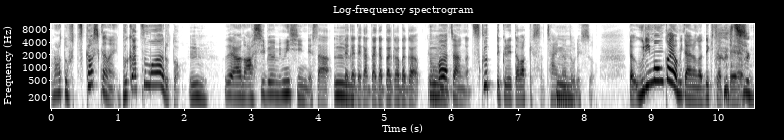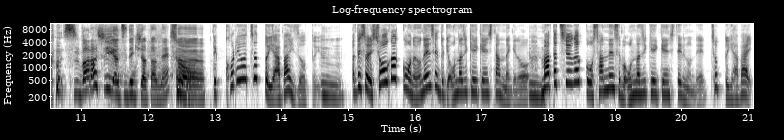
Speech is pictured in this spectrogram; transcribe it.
まあ、あと2日しかない部活もあると。うん、であの足踏みミシンでさ、うんダカダカダカダカダカってうんおばあちゃんが作ってくれたわけさチャイナドレスを。だから売り物かよみたいなのができちゃって。すごい素晴らしいやつできちゃったね。そう。でこれはちょっとやばいぞという。う、ん、私それ小学校の4年生の時同じ経験したんだけど、うん。また中学校3年生も同じ経験してるのでちょっとやばい。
